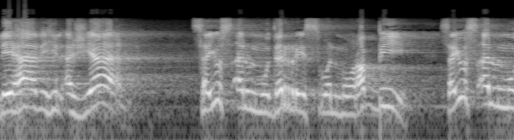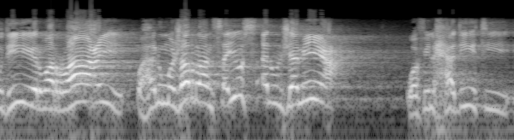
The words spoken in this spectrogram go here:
لهذه الأجيال. سيسأل المدرس والمربي. سيسأل المدير والراعي. وهل مجرا؟ سيسأل الجميع. وفي الحديث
